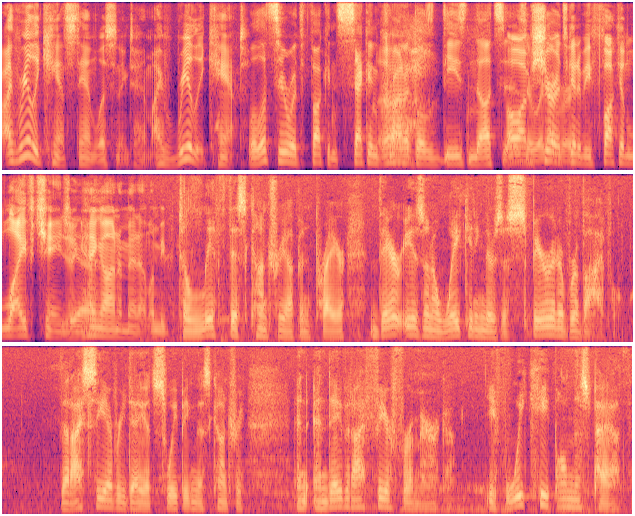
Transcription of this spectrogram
I really can't stand listening to him. I really can't. Well, let's hear what fucking second Chronicles these nuts is. Oh, I'm or sure it's going to be fucking life changing. Yeah. Hang on a minute. Let me. to lift this country up in prayer. There is an awakening, there's a spirit of revival that I see every day. It's sweeping this country. And, and David, I fear for America. If we keep on this path,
